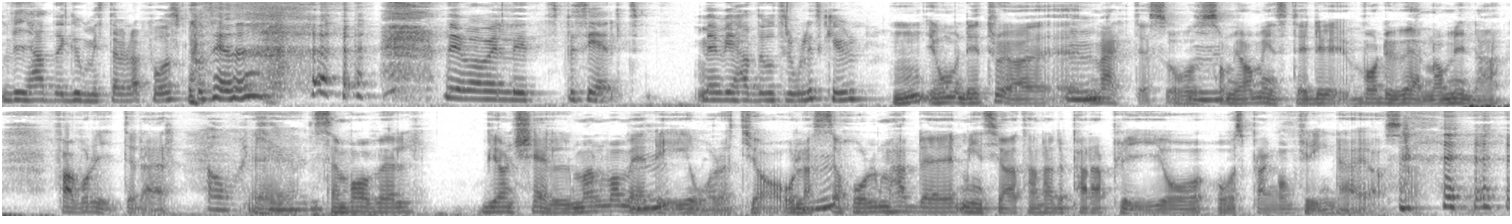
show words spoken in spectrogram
vi hade gummistövlar på oss på scenen. det var väldigt speciellt. Men vi hade otroligt kul. Mm, jo men det tror jag eh, Mm. märktes och som jag minns det, det var du en av mina favoriter där. Kul. Mm. sen var väl Björn Kjellman var med det året ja och Lasse Holm hade, minns jag att han hade paraply och, och sprang omkring där ja. Så, eh,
